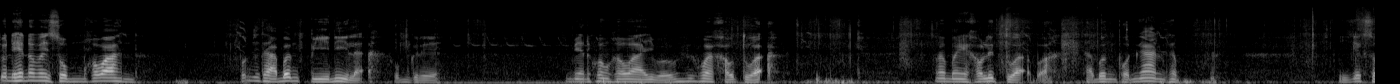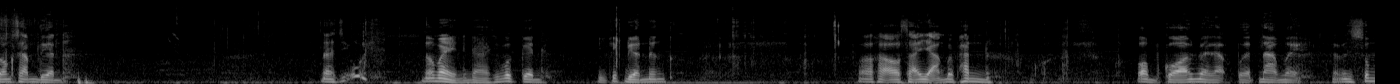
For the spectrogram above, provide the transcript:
จนเห็นว่าไม่สมเขาว่าผมสิถาเบิ่งปีนี่แหละ ผมก็เลยเมียนความเขาว่าอยู่บ่ว่าเขาตัวว่าไม่เขาลิดตัวบ่ถ้าเบิ่งผลงานครับ อีกจักสองสามเดือนน่าสิโอ้ย น้องใหม่นี่นะที่ว่าเกิน อีกจักเดือนหนึงเพราเขาเอาสายยางไปพันอ้อมกอมันไปแล้ว เปิดน้ำไว้แล้วมันซุ่ม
